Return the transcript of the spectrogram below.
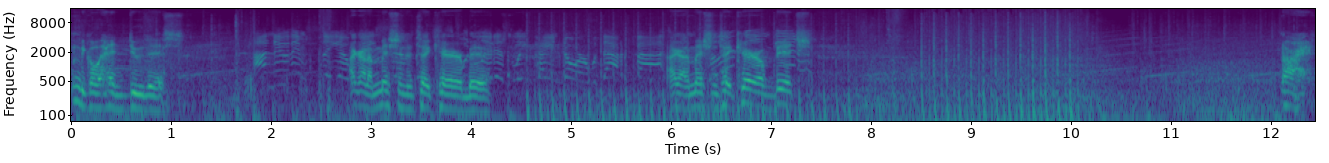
Let me go ahead and do this. I got a mission to take care of, bitch. let us leave Pandora without a fight. I got a mission to take care of, bitch. Alright.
